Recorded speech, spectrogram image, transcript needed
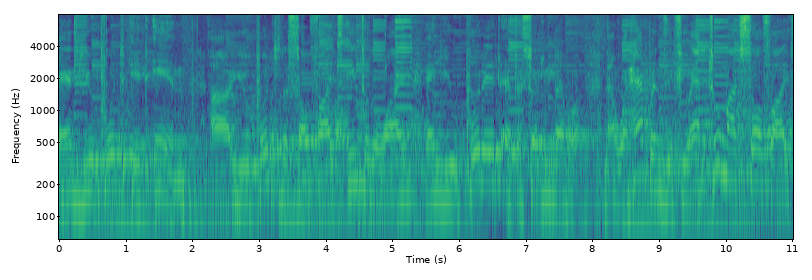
and you put it in uh, you put the sulfites into the wine and you put it at a certain level. Now what happens if you add too much sulfites,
